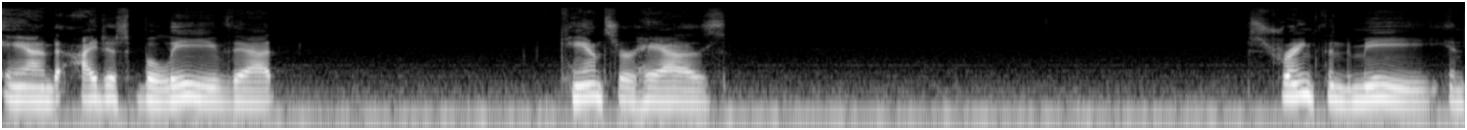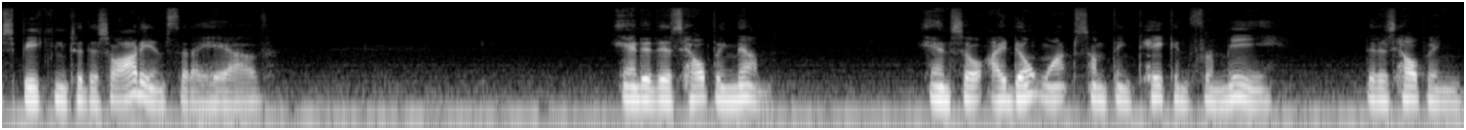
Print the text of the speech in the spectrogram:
And I just believe that cancer has strengthened me in speaking to this audience that I have, and it is helping them. And so I don't want something taken from me that is helping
